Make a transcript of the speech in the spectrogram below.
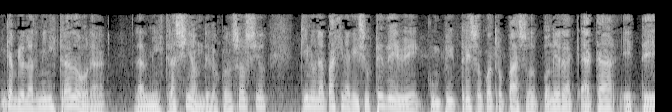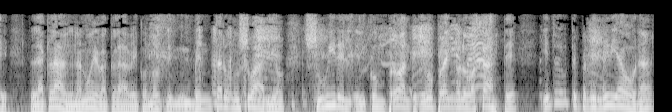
En cambio, la administradora, la administración de los consorcios, tiene una página que dice usted debe cumplir tres o cuatro pasos, poner ac- acá este la clave, una nueva clave, con inventar un usuario, subir el, el comprobante que vos por ahí no lo bajaste, y entonces vos te perdés media hora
